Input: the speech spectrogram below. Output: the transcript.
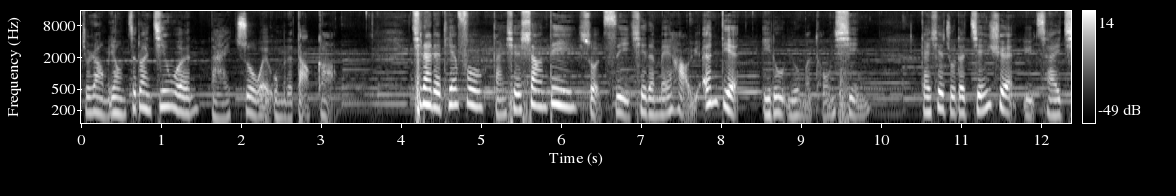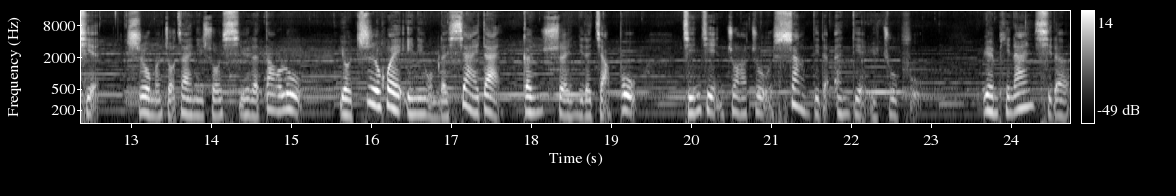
就让我们用这段经文来作为我们的祷告。亲爱的天父，感谢上帝所赐一切的美好与恩典，一路与我们同行。感谢主的拣选与差遣，使我们走在你所喜悦的道路，有智慧引领我们的下一代跟随你的脚步，紧紧抓住上帝的恩典与祝福。愿平安喜乐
